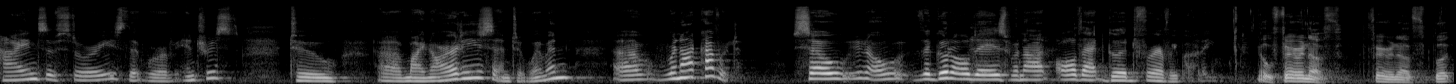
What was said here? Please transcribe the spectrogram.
kinds of stories that were of interest to uh, minorities and to women uh, were not covered. So, you know, the good old days were not all that good for everybody. No, fair enough, fair enough. But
